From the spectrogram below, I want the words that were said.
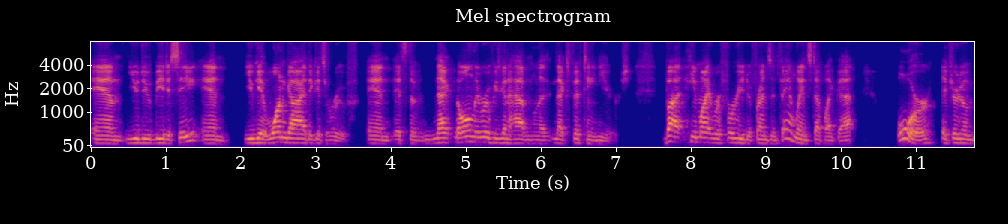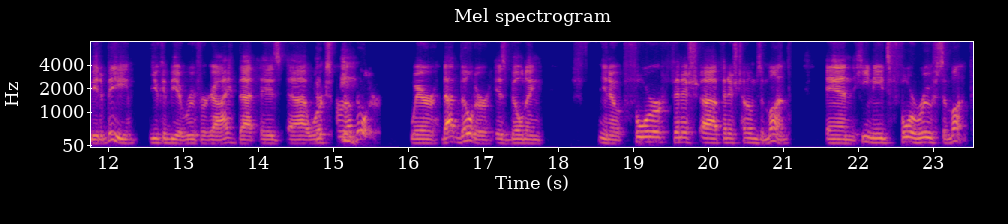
and you do B2C and you get one guy that gets a roof and it's the ne- the only roof he's going to have in the next 15 years. But he might refer you to friends and family and stuff like that. Or if you're doing B2B, you could be a roofer guy that is uh, works for a builder where that builder is building you know four finished uh, finished homes a month and he needs four roofs a month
